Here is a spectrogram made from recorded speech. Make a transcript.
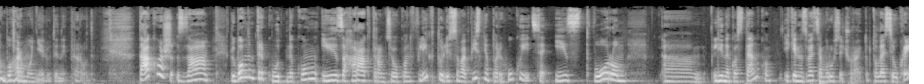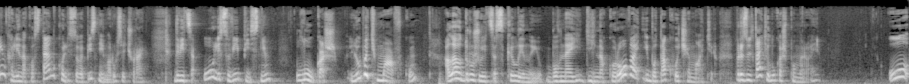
Або гармонія людини і природи. Також за любовним трикутником і за характером цього конфлікту лісова пісня перегукується із твором е, Ліни Костенко, який називається Маруся Чурай. Тобто Леся Українка, Ліна Костенко, лісова пісня і Маруся Чурай. Дивіться, у лісовій пісні Лукаш любить мавку, але одружується з килиною, бо в неї дійна корова і бо так хоче матір. В результаті Лукаш помирає. У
